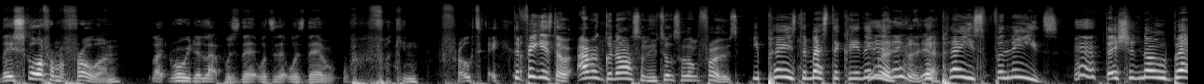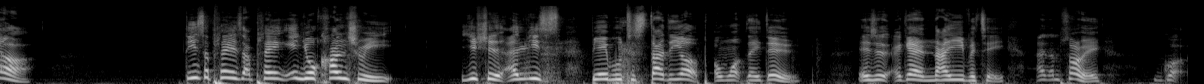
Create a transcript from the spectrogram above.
they scored from a throw on. Like Rory Delap was their was their, was their fucking throw taker. The thing is, though, Aron Gunnarsson, who took so long throws, he plays domestically in England. Yeah, in England. Yeah. He plays for Leeds. Yeah. They should know better. These are players that are playing in your country. You should at least be able to study up on what they do. Is it again naivety? And I'm sorry, got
